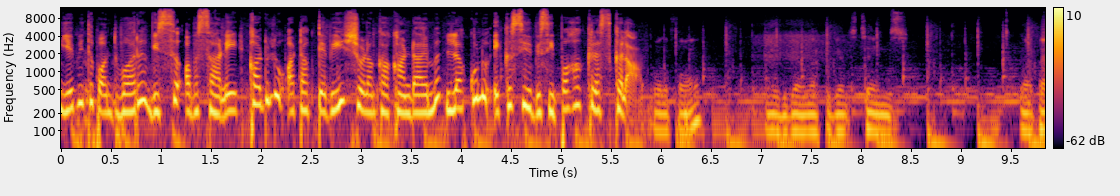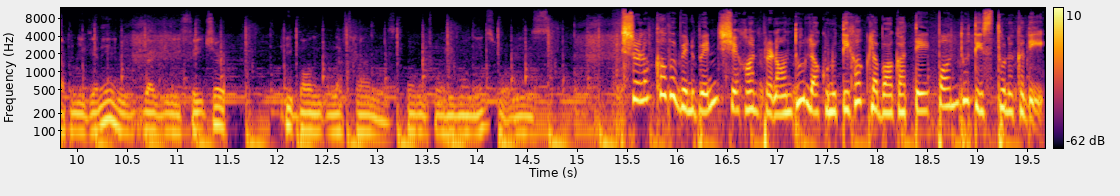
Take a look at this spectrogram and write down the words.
නියමිත පන්දුවාර විස්ස අවසානයේ කඩුළු අටක් දෙවී ශ්‍රී ලංකා කණ්ඩායම ලකුණු එකසිය විසි පහක් රැස් කළා. We'll be going up against teams like Papua New Guinea who regularly feature keep bowling left-handers. Problem for him on is what he's ශ්‍රී ලංකාව වෙනුවෙන් ශෙහාන් ප්‍රනාන්දු ලකුණු තිහක් ලබාගත්තේ පන්දු තිස්තුනකදී.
